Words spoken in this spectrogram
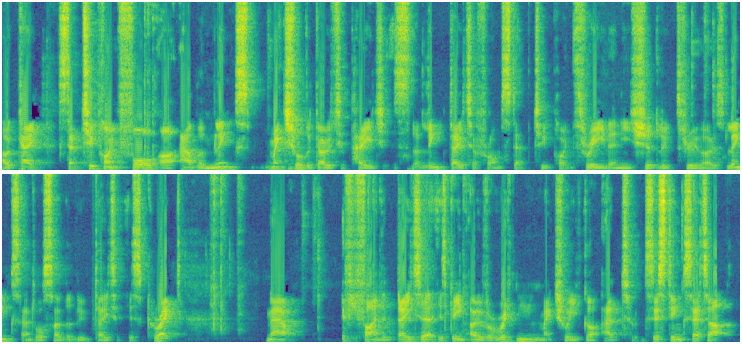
Okay, step 2.4 are album links. Make sure the go-to page is the link data from step 2.3. Then you should loop through those links and also the loop data is correct. Now, if you find the data is being overwritten, make sure you've got add to existing set up.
